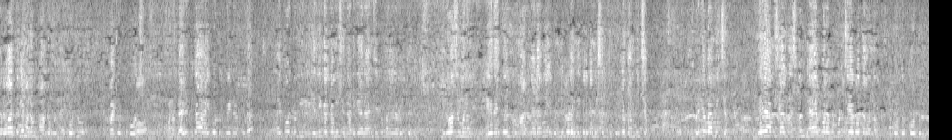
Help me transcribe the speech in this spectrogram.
తర్వాతనే మనం ఆనరబుల్ హైకోర్టు హైకోర్టుకు పోవచ్చు. మనం డైరెక్ట్గా హైకోర్టుకు పోయినప్పుడు కూడా హైకోర్టు మీరు ఎన్నికల కమిషన్ అడిగారా అని చెప్పి మనల్ని అడుగుతుంది. ఈరోజు మనం ఏదైతే ఇప్పుడు మాట్లాడామో ఇవన్నీ కూడా ఎన్నికల కమిషన్ ఇప్పటికే పంపించాం. ఇప్పటికే పంపించాం. ఇదే అంశాలు తీసుకొని న్యాయపూర్వకం కూడా చేయబోతా ఉన్నాం కోర్టు కోర్టుల్లో.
